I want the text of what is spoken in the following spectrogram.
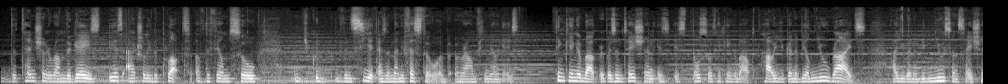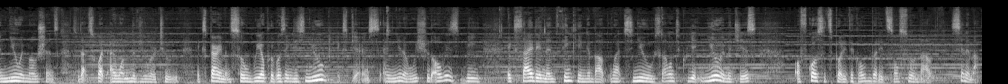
the tension around the gaze is actually the plot of the film, so you could even see it as a manifesto around female gaze. Thinking about representation is, is also thinking about how you're going to build new rides, how you're going to build new sensation, new emotions. So that's what I want the viewer to experiment. So we are proposing this new experience, and you know we should always be excited and thinking about what's new. So I want to create new images. Of course, it's political, but it's also about cinema.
